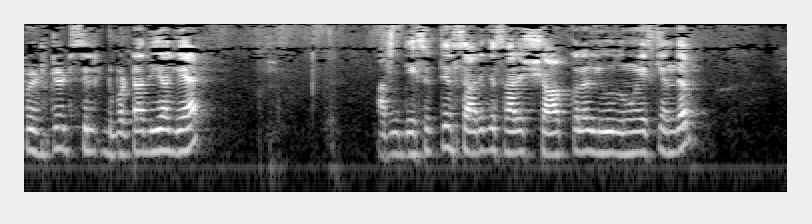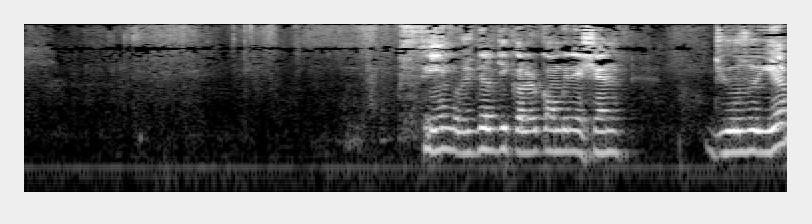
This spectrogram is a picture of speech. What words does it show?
प्रिंटेड सिल्क दुपट्टा दिया गया है। आप ये देख सकते हैं सारे के सारे शार्प कलर यूज़ हुए हैं इसके अंदर। सेम ओरिजिनल की कलर कॉम्बिनेशन यूज़ हुई है।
